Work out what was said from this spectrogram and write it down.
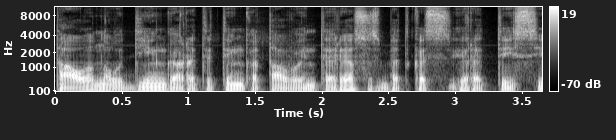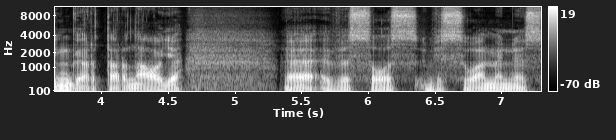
tau naudinga ar atitinka tavo interesus, bet kas yra teisinga ar tarnauja E, visos visuomenės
